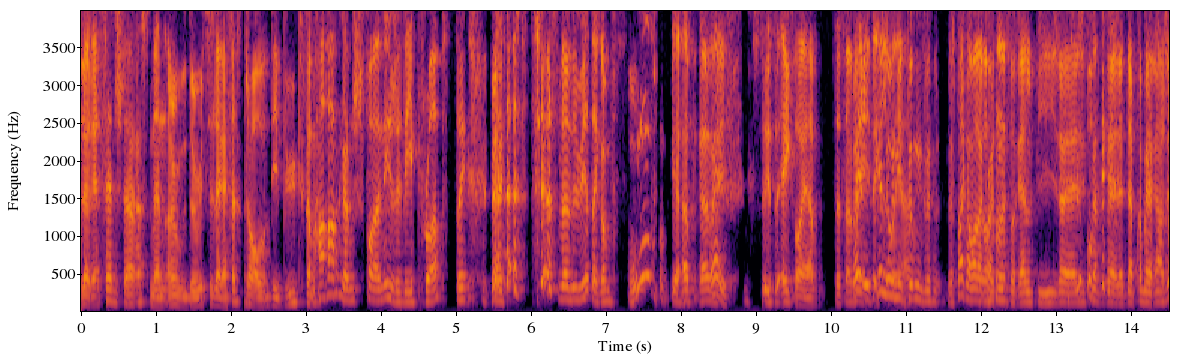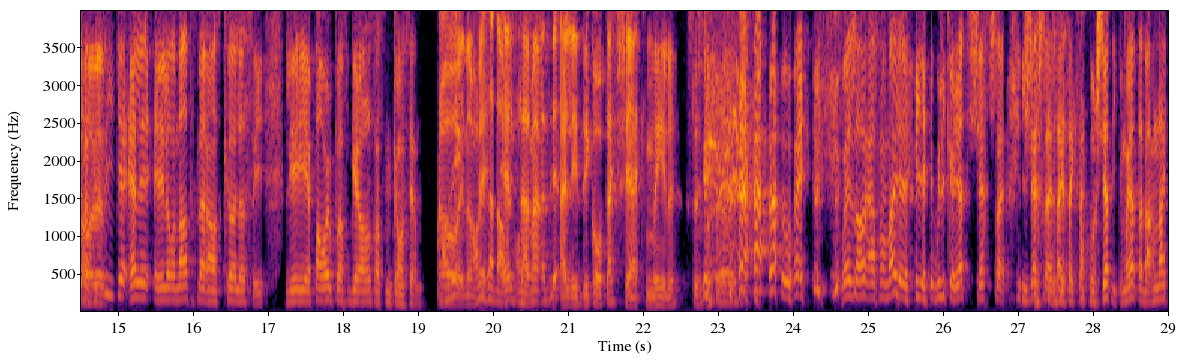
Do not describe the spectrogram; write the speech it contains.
l'aurait fait justement semaine 1 ou 2, tu l'aurais fait genre au début, puis comme ah, comme je suis funny, j'ai des props, tu sais. Mais tu à semaine 8, t'es comme fou, puis après, ouais. c'est incroyable. Cette famille. Ouais, est très Looney Tunes. J'espère qu'on va avoir un sur elle, puis j'y souhaite euh, ta première rangée. parce que si elle et Léonard puis Florence K, là, c'est les Powerpuff Girls en ce qui me concerne. Ah ouais, non, mais elle, clairement, elle est des contacts chez Acme, là. C'est ça. ouais. ouais, genre, en ce moment, il y a, Willy Coyote, il cherche, il cherche sa, sa, sa, fourchette, il dit, moyen tabarnak,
